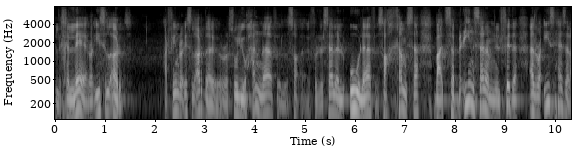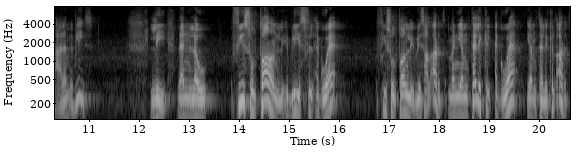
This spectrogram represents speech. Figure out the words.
اللي خلاه رئيس الأرض. عارفين رئيس الأرض؟ الرسول يوحنا في الرسالة الأولى في صح خمسة بعد سبعين سنة من الفدا قال رئيس هذا العالم إبليس. ليه؟ لأن لو في سلطان لإبليس في الأجواء في سلطان لإبليس على الأرض. من يمتلك الأجواء يمتلك الأرض.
